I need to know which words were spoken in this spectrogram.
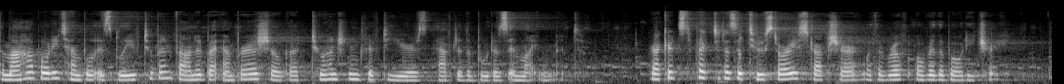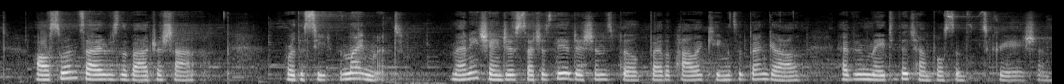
The Mahabodhi Temple is believed to have been founded by Emperor Ashoka 250 years after the Buddha's enlightenment. Records depict it as a two-story structure with a roof over the Bodhi tree. Also inside was the Vajrasana, or the seat of enlightenment. Many changes, such as the additions built by the Pala kings of Bengal, have been made to the temple since its creation.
